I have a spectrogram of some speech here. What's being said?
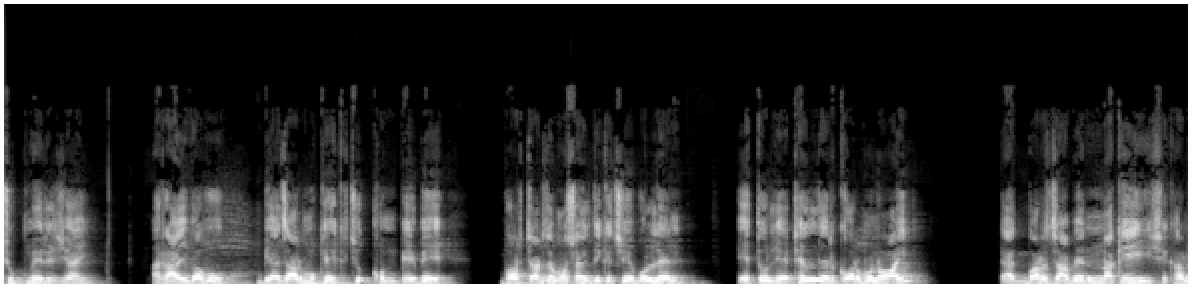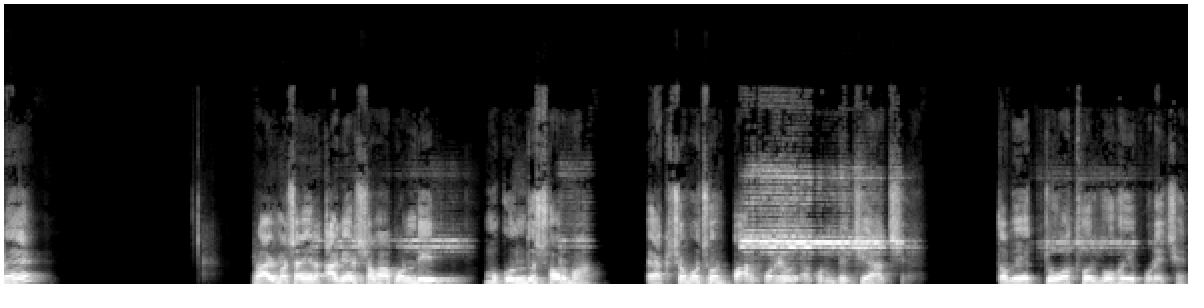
চুপ মেরে যায়। রায়বাবু বেজার মুখে কিছুক্ষণ ভেবে ভট্টাচার্য মশাইয়ের দিকে চেয়ে বললেন, এ তো লেঠেলদের কর্ম নয়, একবার যাবেন নাকি সেখানে? রায়মশাইয়ের আগের সভাপণ্ডিত মুকুন্দ শর্মা একশো বছর পার করেও এখন বেঁচে আছে তবে একটু অথর্ব হয়ে পড়েছেন।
